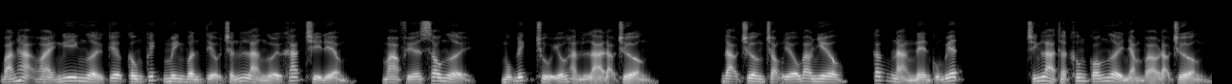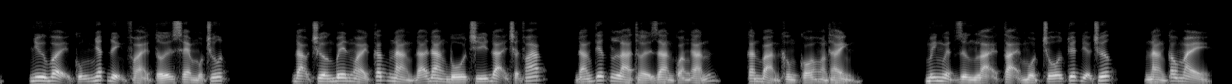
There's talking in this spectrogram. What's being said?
Bán hạ hoài nghi người kia công kích Minh Vân Tiểu Trấn là người khác chỉ điểm, mà phía sau người, mục đích chủ yếu hẳn là đạo trường. Đạo trường trọng yếu bao nhiêu, các nàng nên cũng biết. Chính là thật không có người nhằm vào đạo trường, như vậy cũng nhất định phải tới xem một chút. Đạo trường bên ngoài các nàng đã đang bố trí đại trận pháp, đáng tiếc là thời gian quá ngắn, căn bản không có hoàn thành. Minh Nguyệt dừng lại tại một chỗ tuyết địa trước, nàng cao mày,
